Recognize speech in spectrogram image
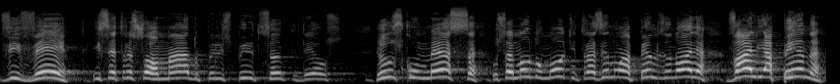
viver e ser transformado pelo Espírito Santo de Deus. Jesus começa o Sermão do Monte trazendo um apelo, dizendo: olha, vale a pena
